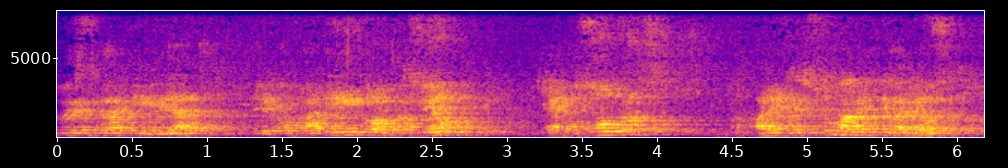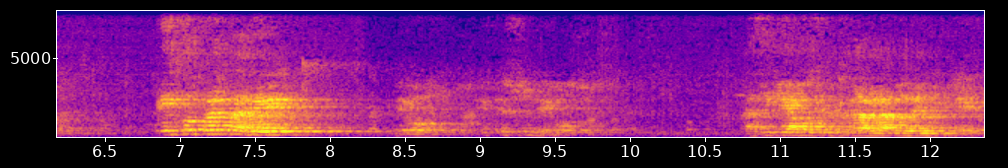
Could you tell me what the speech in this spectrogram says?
nuestra actividad, de compartir información que a nosotros nos parece sumamente valiosa. Esto trata de negocio. Este es un negocio. Así que vamos a empezar hablando del dinero.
